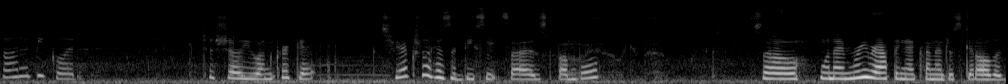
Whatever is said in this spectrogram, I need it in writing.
thought it'd be good to show you on Cricket. She actually has a decent sized bumble. So when I'm rewrapping, I kind of just get all the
